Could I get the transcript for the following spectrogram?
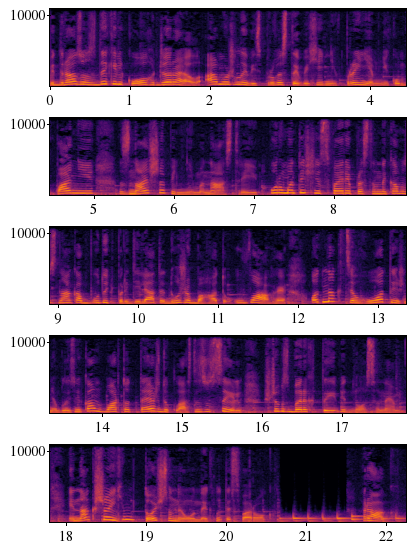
відразу з декількох джерел, а можливість провести вихідні в приємній компанії значно підніме настрій. У романтичній сфері представникам знака будуть приділяти дуже багато уваги. Однак цього тижня близнюкам варто теж докласти зусиль, щоб зберегти відносини. Інакше їм точно не уникнути сварок. Рак.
